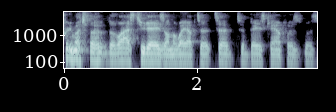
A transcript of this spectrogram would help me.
pretty much the, the last two days on the way up to, to, to base camp was was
